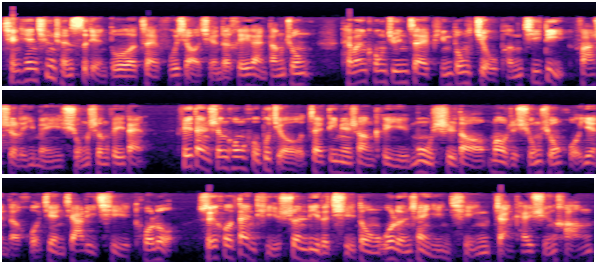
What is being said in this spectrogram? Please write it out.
前天清晨四点多，在拂晓前的黑暗当中，台湾空军在屏东九鹏基地发射了一枚雄升飞弹。飞弹升空后不久，在地面上可以目视到冒着熊熊火焰的火箭加力器脱落。随后，弹体顺利的启动涡轮扇引擎，展开巡航，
